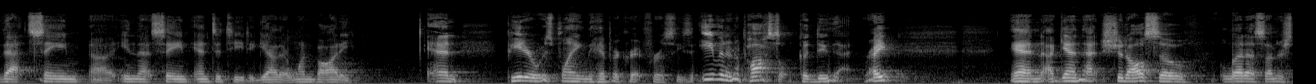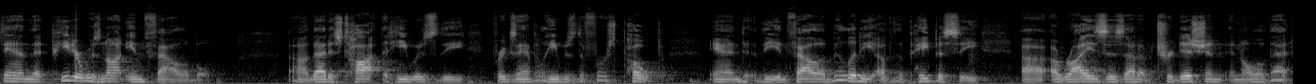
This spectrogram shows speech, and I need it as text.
that same uh, in that same entity together, one body. And Peter was playing the hypocrite for a season. Even an apostle could do that, right? And again, that should also let us understand that Peter was not infallible. Uh, that is taught that he was the, for example, he was the first pope, and the infallibility of the papacy uh, arises out of tradition and all of that.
